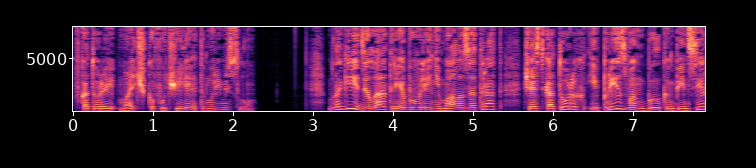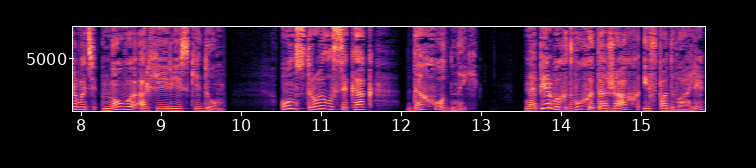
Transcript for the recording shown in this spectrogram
в которой мальчиков учили этому ремеслу. Благие дела требовали немало затрат, часть которых и призван был компенсировать новый архиерейский дом. Он строился как доходный, на первых двух этажах и в подвале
